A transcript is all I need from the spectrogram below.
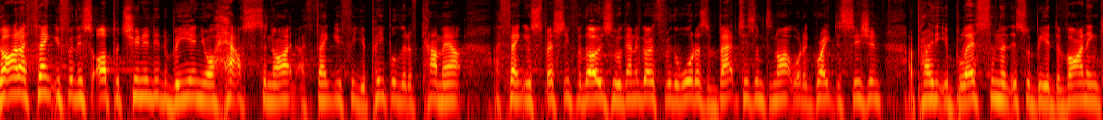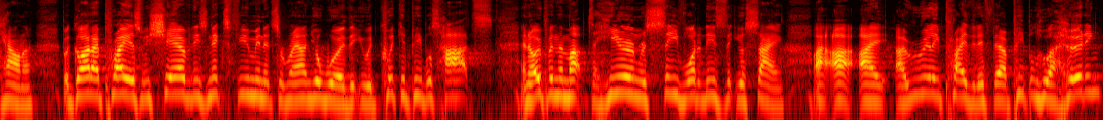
God, I thank you for this opportunity to be in your house tonight. I thank you for your people that have come out. I thank you especially for those who are going to go through the waters of baptism tonight. What a great decision. I pray that you bless them, that this would be a divine encounter. But God, I pray as we share over these next few minutes around your word that you would quicken people's hearts and open them up to hear and receive what it is that you're saying. I, I, I really pray that if there are people who are hurting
